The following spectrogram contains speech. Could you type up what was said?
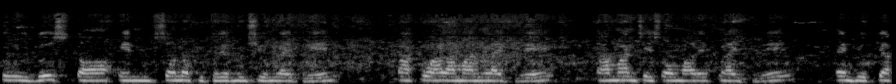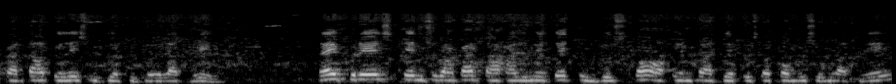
to those stored in Sono Budaya Museum Library, Pakualaman Library, Taman Sisomalik Library, and Yogyakarta Village Widya Budaya Library. Libraries in Surakarta are limited to stored in Radya Pustaka Museum Library,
